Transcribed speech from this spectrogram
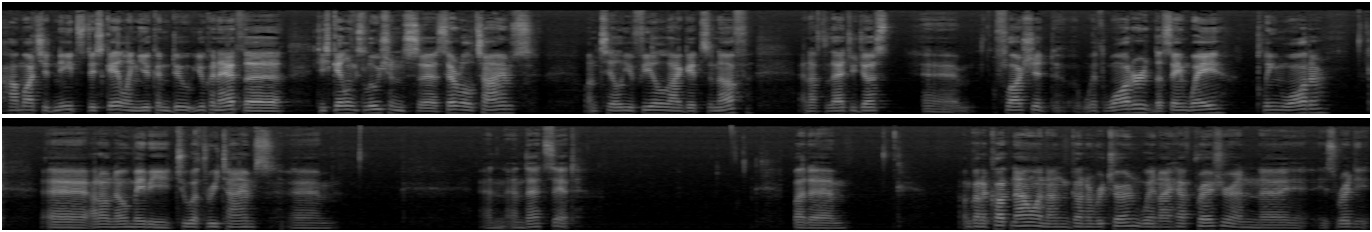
how much it needs descaling, you can do you can add the descaling solutions uh, several times until you feel like it's enough, and after that you just um, flush it with water the same way, clean water. Uh, I don't know, maybe two or three times, um, and and that's it. But um, I'm gonna cut now, and I'm gonna return when I have pressure and uh, it's ready,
